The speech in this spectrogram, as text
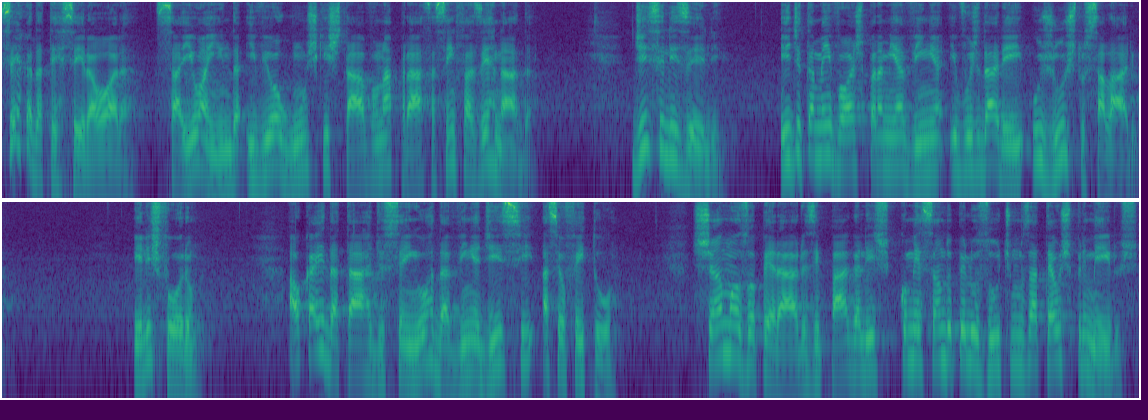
Cerca da terceira hora, saiu ainda e viu alguns que estavam na praça sem fazer nada. Disse-lhes ele: Ide também vós para a minha vinha e vos darei o justo salário. Eles foram. Ao cair da tarde, o senhor da vinha disse a seu feitor: Chama os operários e paga-lhes, começando pelos últimos até os primeiros.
